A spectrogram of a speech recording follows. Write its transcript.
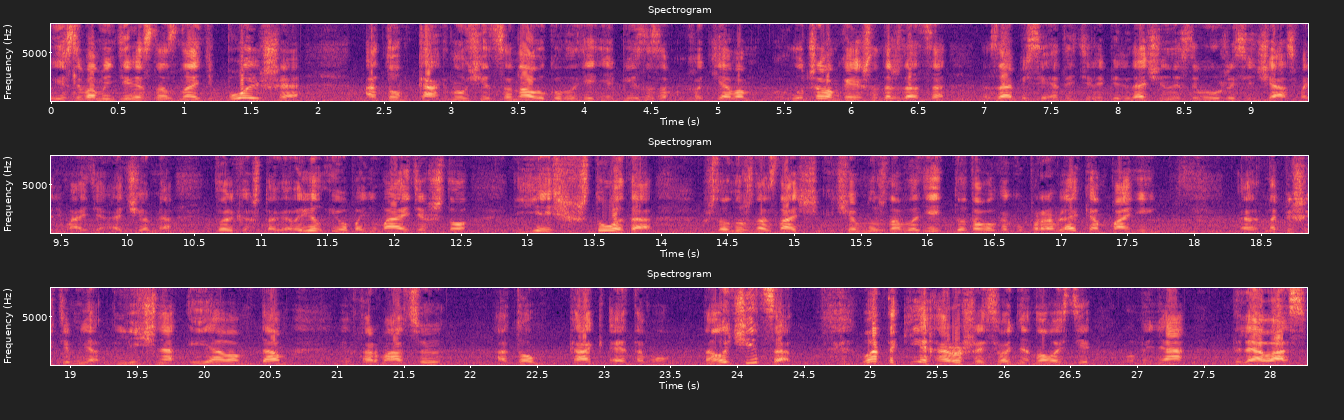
если вам интересно знать больше о том, как научиться навыку владения бизнесом, хоть я вам лучше вам, конечно, дождаться записи этой телепередачи, но если вы уже сейчас понимаете, о чем я только что говорил, и вы понимаете, что есть что-то, что нужно знать, чем нужно владеть до того, как управлять компанией, э, напишите мне лично, и я вам дам информацию о том, как этому научиться. Вот такие хорошие сегодня новости у меня для вас.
